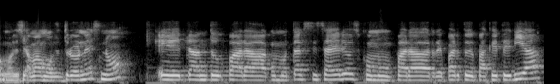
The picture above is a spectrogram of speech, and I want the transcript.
como les llamamos drones, ¿no? Eh, tanto para como taxis aéreos como para reparto de paquetería,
